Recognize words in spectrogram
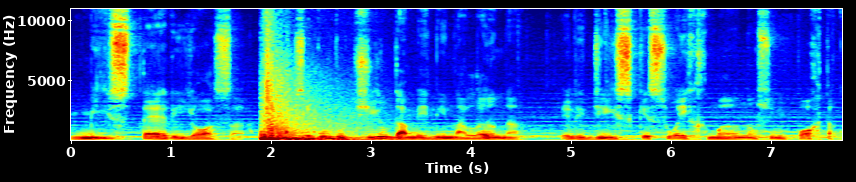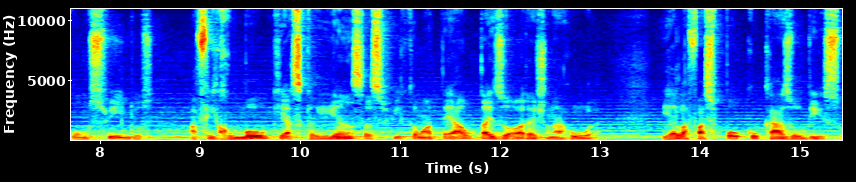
misteriosa. Segundo o tio da menina Lana, ele diz que sua irmã não se importa com os filhos. Afirmou que as crianças ficam até altas horas na rua e ela faz pouco caso disso.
